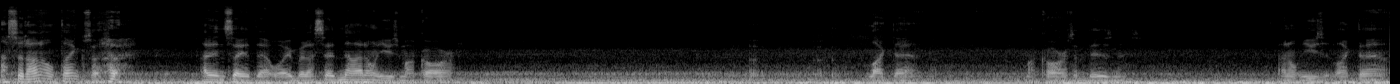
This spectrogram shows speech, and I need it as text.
I said, I don't think so. I didn't say it that way, but I said, No, I don't use my car like that. My car is a business. I don't use it like that.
